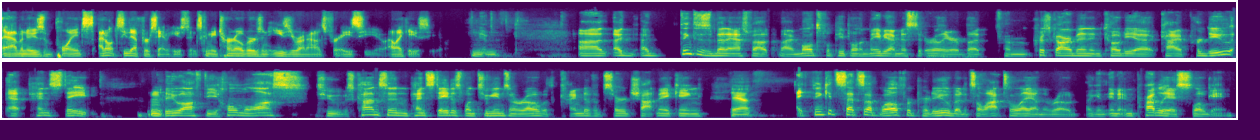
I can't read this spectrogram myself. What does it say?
yeah. avenues of points. I don't see that for Sam Houston. It's going to be turnovers and easy runouts for ACU. I like ACU. Mm-hmm. Uh, I, I, think this has been asked about by multiple people, and maybe I missed it earlier, but from Chris Garbin and Cody Ky, Purdue at Penn State Mm. Purdue off the home loss to Wisconsin. Penn State has won two games in a row with kind of absurd shot making. Yeah. I think it sets up well for Purdue, but it's a lot to lay on the road, like in, in, in probably a slow game.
